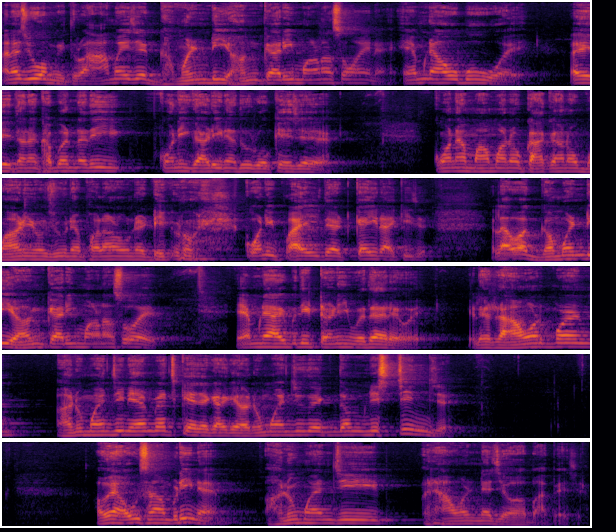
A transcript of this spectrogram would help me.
અને જુઓ મિત્રો આમાં જે ઘમંડી, અહંકારી માણસો હોય ને, એમને આવું બહુ હોય. એ, તને ખબર નથી કોની ગાડીને તું રોકે છે? કોના મામાનો, કાકાનો ભાણિયો છું ને ફલાણું ને ઢીકણું ને કોની ફાઇલ તે અટકાવી રાખી છે? એટલે આવા ઘમંડી, અહંકારી માણસો હોય, એમને આવી બધી ટણી વધારે હોય. એટલે રાવણ પણ હનુમાનજીને એમ જ કહે છે, કારણ કે હનુમાનજી તો એકદમ નિશ્ચિંત છે. હવે આવું સાંભળીને હનુમાનજી રાવણને જવાબ આપે છે.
